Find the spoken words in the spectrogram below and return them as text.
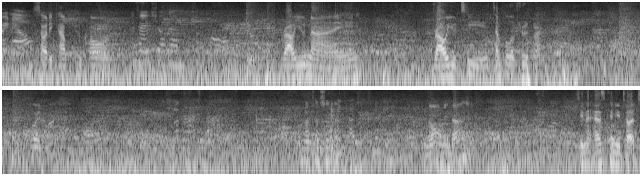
right now สวัสดีครับทุกคน Okay show them เราอยู่ไหน เราอยู่ที่ Temple of Truth นะสวยมาก not touching that? No, me die. Gina asked, can you touch?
